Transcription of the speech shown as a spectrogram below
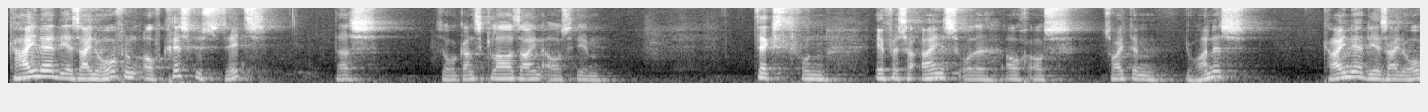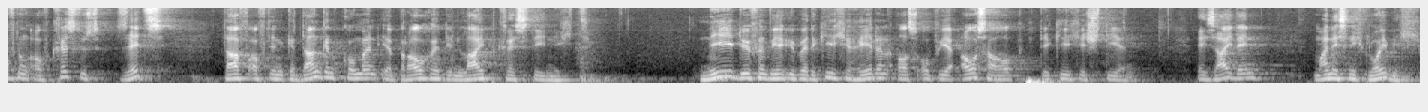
Keiner, der seine Hoffnung auf Christus setzt, das soll ganz klar sein aus dem Text von Epheser 1 oder auch aus 2. Johannes. Keiner, der seine Hoffnung auf Christus setzt, darf auf den Gedanken kommen, er brauche den Leib Christi nicht. Nie dürfen wir über die Kirche reden, als ob wir außerhalb der Kirche stehen. Es sei denn, man ist nicht gläubig.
